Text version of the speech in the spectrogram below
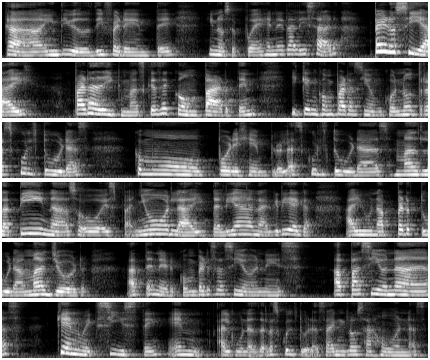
cada individuo es diferente y no se puede generalizar, pero sí hay paradigmas que se comparten y que en comparación con otras culturas, como por ejemplo las culturas más latinas o española, italiana, griega, hay una apertura mayor a tener conversaciones apasionadas que no existe en algunas de las culturas anglosajonas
